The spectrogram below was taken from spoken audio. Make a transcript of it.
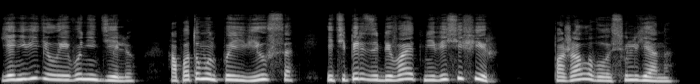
Я не видела его неделю, а потом он появился и теперь забивает мне весь эфир», — пожаловалась Ульяна.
